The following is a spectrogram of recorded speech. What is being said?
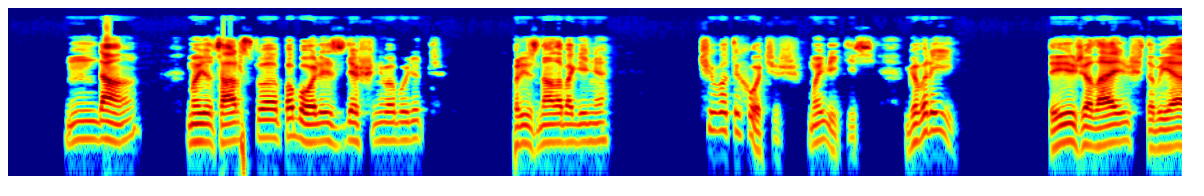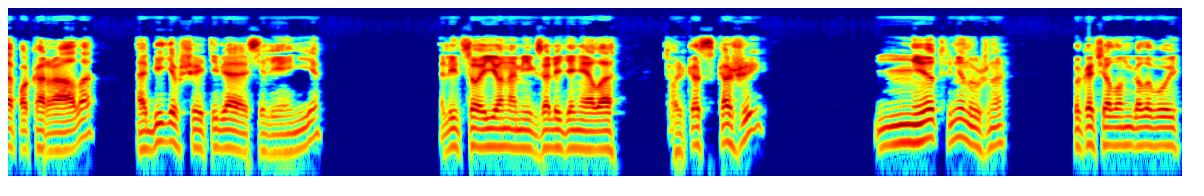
— Да, мое царство поболее здешнего будет, — признала богиня. — Чего ты хочешь, мой Витязь? Говори. Ты желаешь, чтобы я покарала обидевшее тебя селение? Лицо ее на миг заледенело. — Только скажи. — Нет, не нужно, — покачал он головой.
